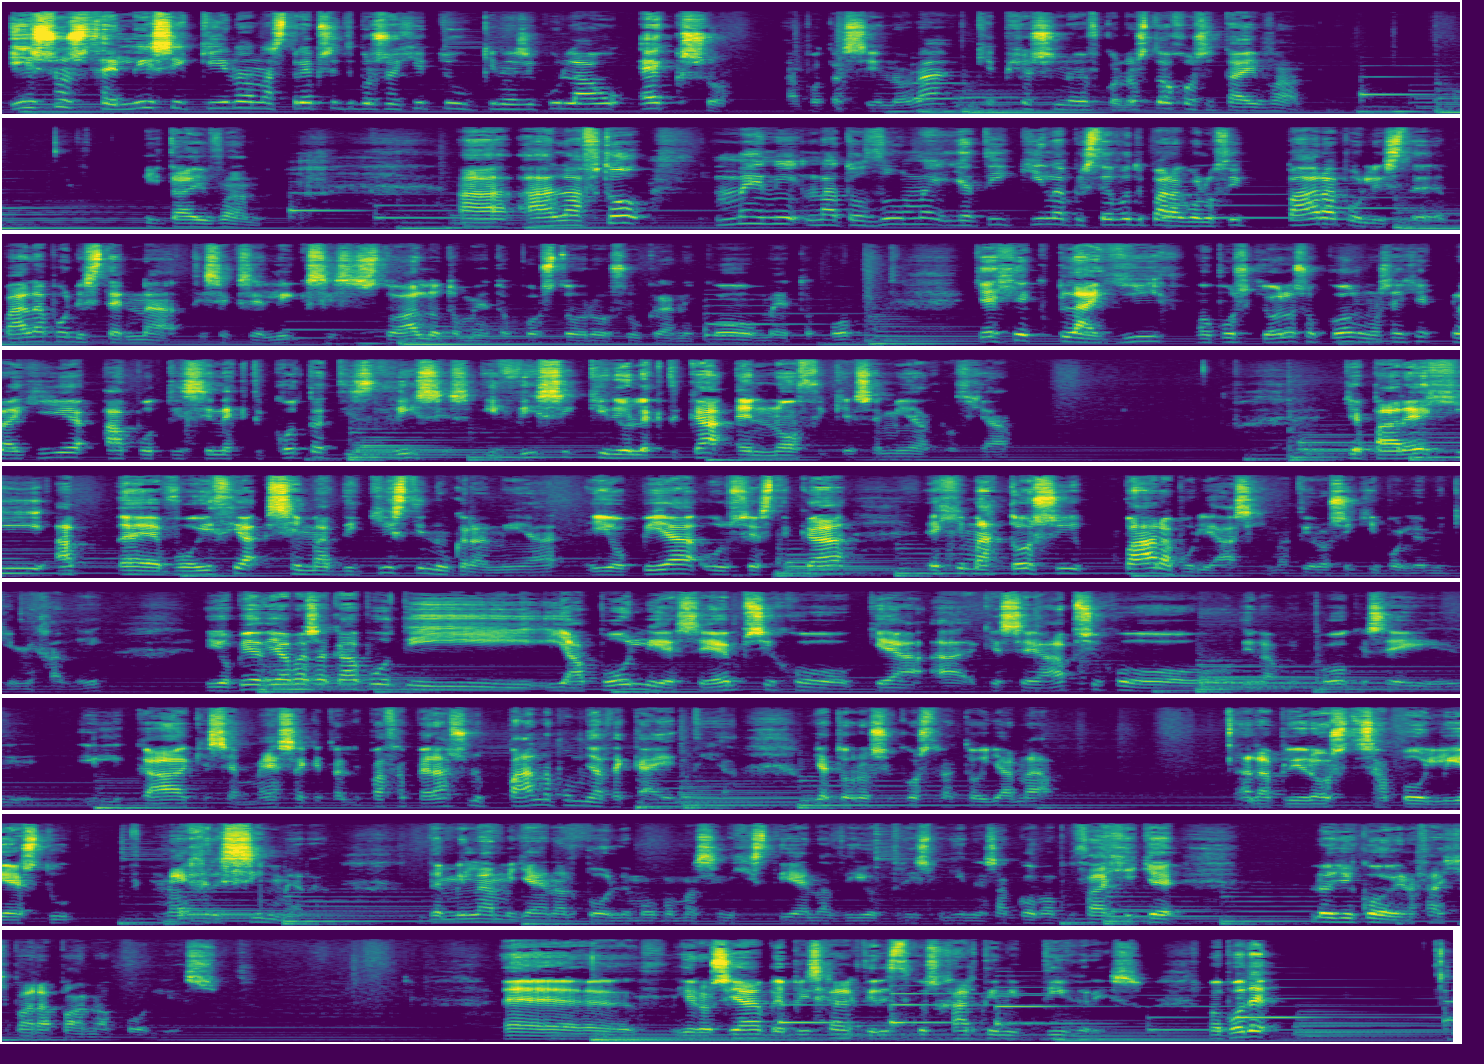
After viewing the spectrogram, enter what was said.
ίσως θελήσει η Κίνα να στρέψει την προσοχή του κινέζικου λαού έξω από τα σύνορα και ποιος είναι ο εύκολος στόχος η Ταϊβάν. Η Ταϊβάν. Α, αλλά αυτό μένει να το δούμε γιατί η Κίνα πιστεύω ότι παρακολουθεί πάρα πολύ, πάρα πολύ στενά τις εξελίξεις στο άλλο το μέτωπο, στο ρωσο-ουκρανικό μέτωπο και έχει εκπλαγεί, όπως και όλος ο κόσμος, έχει εκπλαγεί από τη συνεκτικότητα της δύσης. Η Δύση κυριολεκτικά ενώθηκε σε μια γροθιά και παρέχει ε, βοήθεια σημαντική στην Ουκρανία, η οποία ουσιαστικά έχει ματώσει πάρα πολύ άσχημα τη ρωσική πολεμική μηχανή, η οποία διάβαζα κάπου ότι οι απώλειες σε έμψυχο και, και σε άψυχο δυναμικό και σε υλικά και σε μέσα κτλ. θα περάσουν πάνω από μια δεκαετία για το ρωσικό στρατό για να αναπληρώσει τις απώλειές του μέχρι σήμερα. Δεν μιλάμε για έναν πόλεμο που μας συνεχιστεί ένα, δύο, τρεις μήνες ακόμα που θα έχει και λογικό είναι, θα έχει παραπάνω απώλειες. Ε, η Ρωσία επίσης χαρακτηρίστηκε ως χάρτινη τίγρης. Οπότε,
